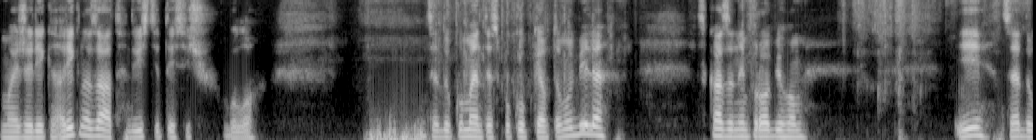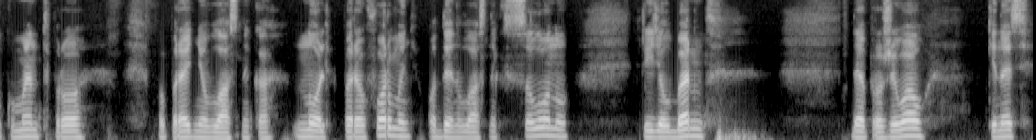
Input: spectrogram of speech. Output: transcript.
Майже рік, рік назад 200 тисяч було. Це документи з покупки автомобіля з вказаним пробігом. І це документ про попереднього власника. 0 переоформлень, один власник з салону. Ріділ Бернт, де проживав кінець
